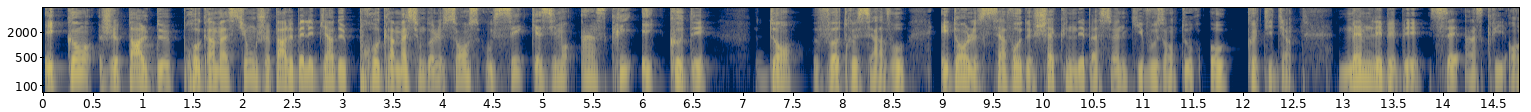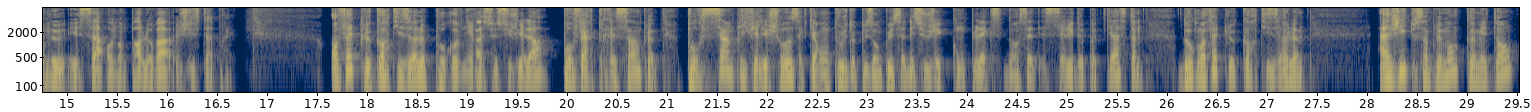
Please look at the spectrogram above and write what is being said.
Et quand je parle de programmation, je parle bel et bien de programmation dans le sens où c'est quasiment inscrit et codé dans votre cerveau et dans le cerveau de chacune des personnes qui vous entourent au quotidien. Même les bébés, c'est inscrit en eux et ça, on en parlera juste après. En fait, le cortisol, pour revenir à ce sujet-là, pour faire très simple, pour simplifier les choses, car on touche de plus en plus à des sujets complexes dans cette série de podcasts, donc en fait, le cortisol agit tout simplement comme étant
